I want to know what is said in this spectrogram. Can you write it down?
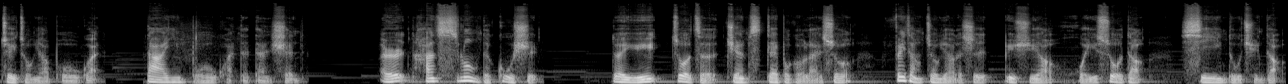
最重要博物馆——大英博物馆的诞生。而 Hans Sloane 的故事，对于作者 James Stebogle 来说，非常重要的是，必须要回溯到西印度群岛，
